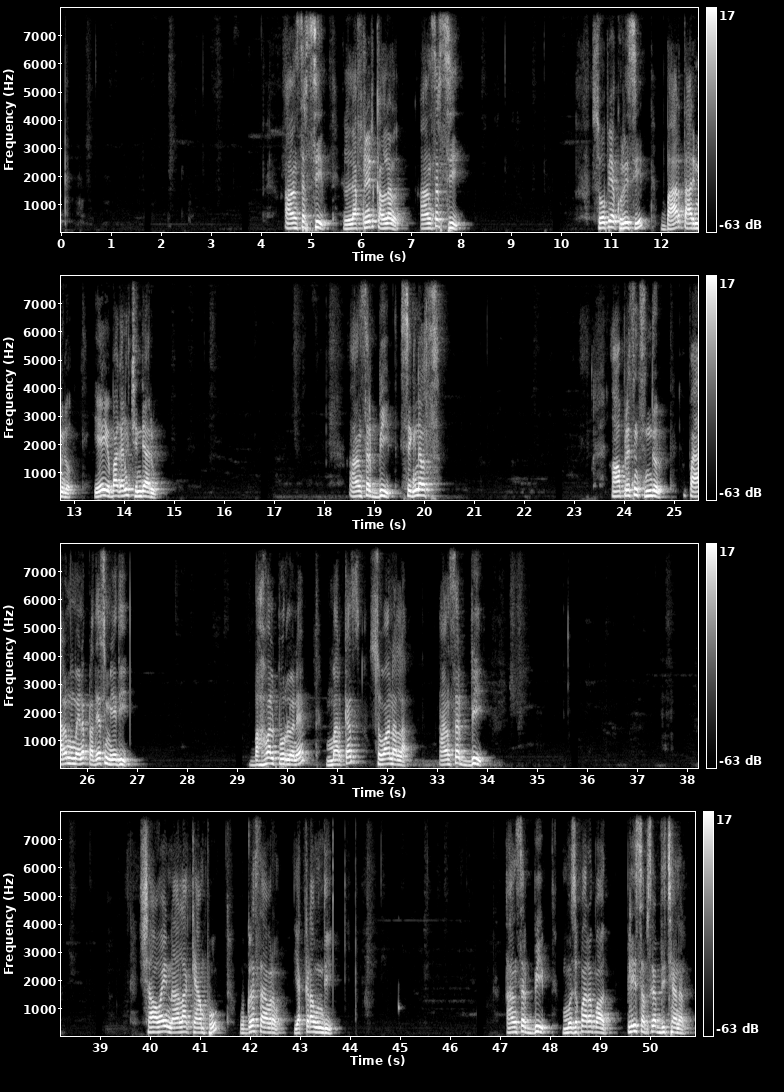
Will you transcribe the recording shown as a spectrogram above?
Answer C lieutenant colonel. Answer C Sofiya Qureshi భారత ఆర్మీలో ఏ విభాగానికి చెందారు? Answer B signals. Operation Sindoor ప్రారంభమైన ప్రదేశం ఏది? బహవల్పూర్లోనే Markaz Subhanallah. Answer B Shawai Nala camp ఉగ్రస్థావరం ఎక్కడ ఉంది? Answer B Muzaffarabad. Please subscribe the channel.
